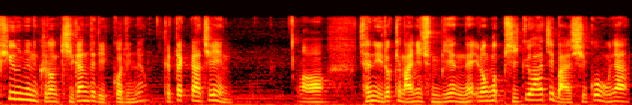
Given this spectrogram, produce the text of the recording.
피우는 그런 기간들이 있거든요. 그때까지 어, 쟤는 이렇게 많이 준비했네 이런 거 비교하지 마시고 그냥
